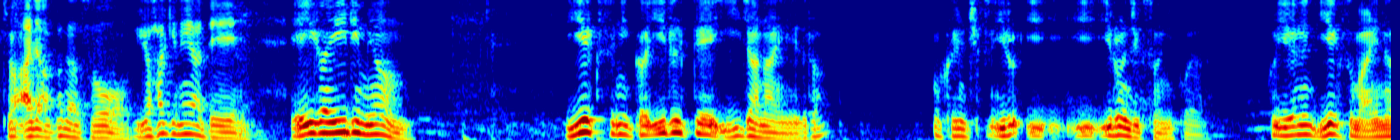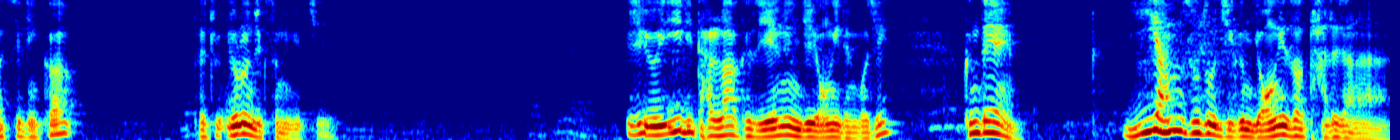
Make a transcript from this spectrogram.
자, 아직 안 끝났어. 이거 확인해야 돼. A가 1이면 2x니까 1일 때 2잖아, 얘들아. 그럼 직선 이런, 이, 이, 이런 직선일 거야. 그 얘는 2x 마이너스니까 대충 이런 직선이겠지. 이제 이 1이 달라. 그래서 얘는 이제 0이 된 거지. 근데 이 함수도 지금 0에서 다르잖아.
